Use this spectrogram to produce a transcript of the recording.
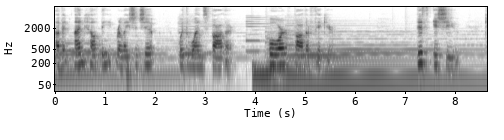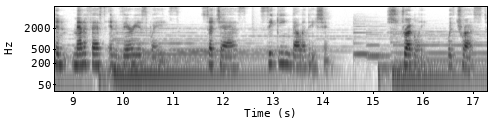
of an unhealthy relationship with one's father or father figure. This issue can manifest in various ways, such as seeking validation, struggling with trust,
